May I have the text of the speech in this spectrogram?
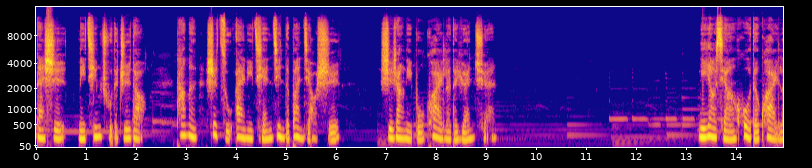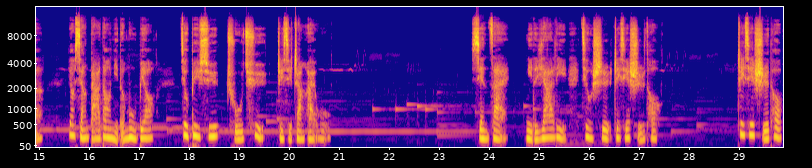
但是你清楚的知道，它们是阻碍你前进的绊脚石。是让你不快乐的源泉。你要想获得快乐，要想达到你的目标，就必须除去这些障碍物。现在你的压力就是这些石头，这些石头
